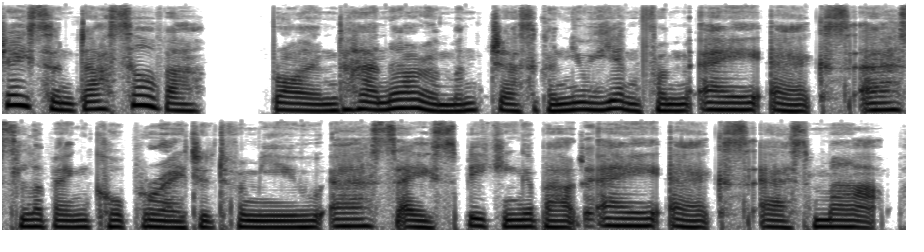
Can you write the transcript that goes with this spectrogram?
Jason Da Silva, Brian Hanaram and Jessica Nguyen from AXS Lab Incorporated from USA speaking about AXS Map.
